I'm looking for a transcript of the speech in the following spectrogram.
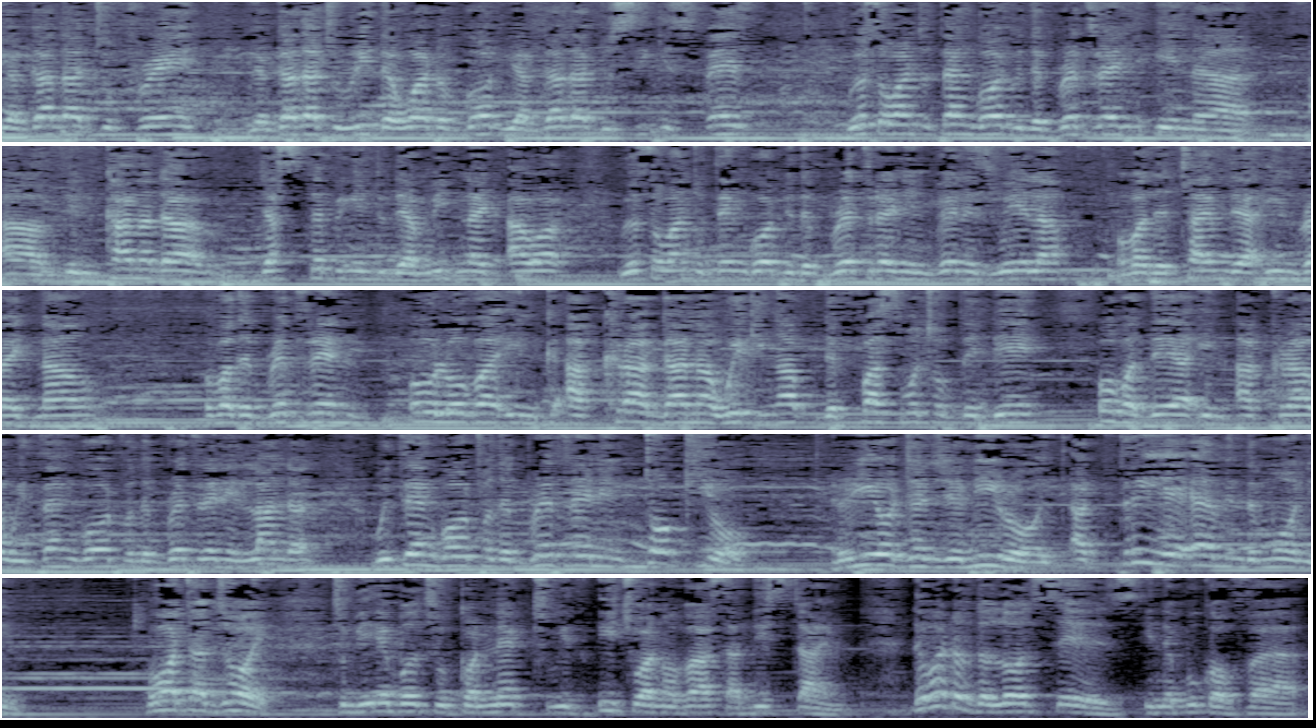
we are gathered to pray. We are gathered to read the word of God. We are gathered to seek his face. We also want to thank God with the brethren in, uh, uh, in Canada just stepping into their midnight hour. We also want to thank God with the brethren in Venezuela over the time they are in right now over the brethren all over in Accra, Ghana, waking up the first watch of the day over there in Accra. We thank God for the brethren in London. We thank God for the brethren in Tokyo, Rio de Janeiro at 3 a.m. in the morning. What a joy to be able to connect with each one of us at this time. The word of the Lord says in the book of uh,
